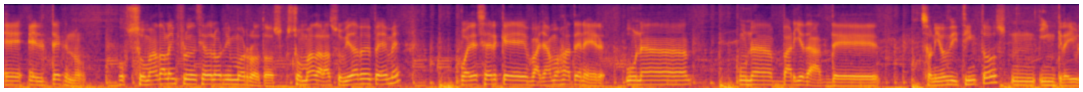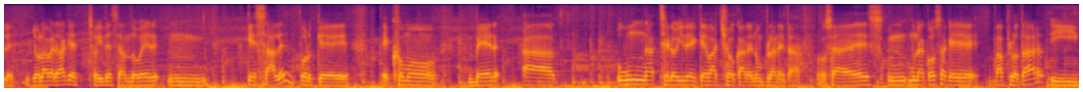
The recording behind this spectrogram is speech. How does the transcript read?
eh, el techno, sumado a la influencia de los ritmos rotos, sumado a la subida de BPM, puede ser que vayamos a tener una, una variedad de, sonidos distintos, mm, increíble. Yo la verdad que estoy deseando ver mm, qué sale, porque es como ver a un asteroide que va a chocar en un planeta. O sea, es una cosa que va a explotar y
